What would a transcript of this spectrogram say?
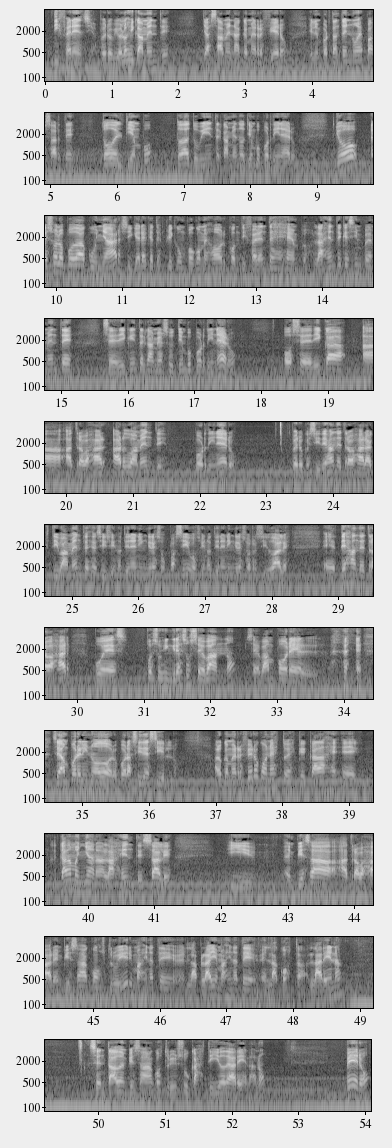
diferencia. Pero biológicamente ya saben a qué me refiero y lo importante no es pasarte todo el tiempo, toda tu vida intercambiando tiempo por dinero. Yo eso lo puedo acuñar, si quieres que te explique un poco mejor con diferentes ejemplos. La gente que simplemente se dedica a intercambiar su tiempo por dinero o se dedica a, a trabajar arduamente por dinero, pero que si dejan de trabajar activamente, es decir, si no tienen ingresos pasivos, si no tienen ingresos residuales, eh, dejan de trabajar, pues, pues sus ingresos se van, ¿no? Se van por el, se van por el inodoro, por así decirlo. A lo que me refiero con esto es que cada, eh, cada mañana la gente sale y empieza a trabajar, empieza a construir, imagínate la playa, imagínate en la costa, la arena, sentado empiezan a construir su castillo de arena, ¿no? Pero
